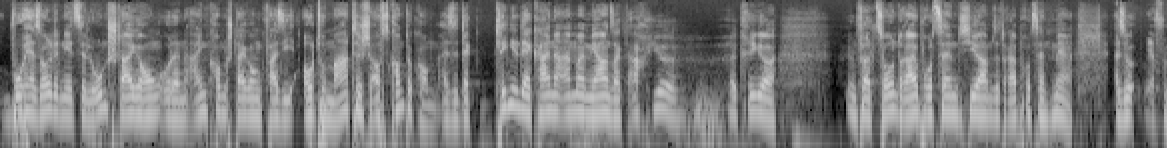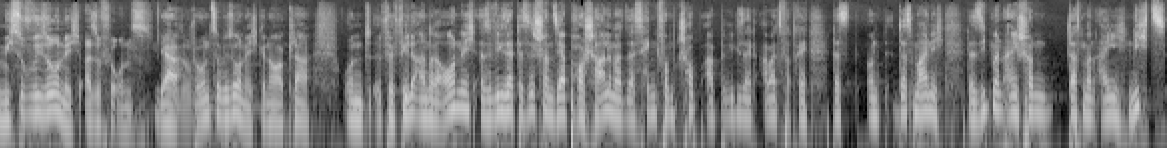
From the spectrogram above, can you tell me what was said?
woher soll denn jetzt eine Lohnsteigerung oder eine Einkommensteigerung quasi automatisch aufs Konto kommen? Also da klingelt ja keiner einmal im Jahr und sagt, ach hier, Herr Krieger, Inflation drei Prozent, hier haben sie drei Prozent mehr. Also Ja, für mich sowieso nicht, also für uns. ja, also, für uns sowieso nicht, genau, klar. Und für viele andere auch nicht. Also wie gesagt, das ist schon sehr pauschal immer, das hängt vom Job ab, wie gesagt, Arbeitsverträge. Das, und das meine ich, da sieht man eigentlich schon, dass man eigentlich nichts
